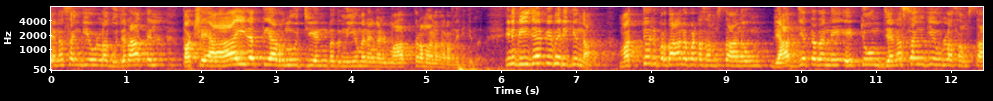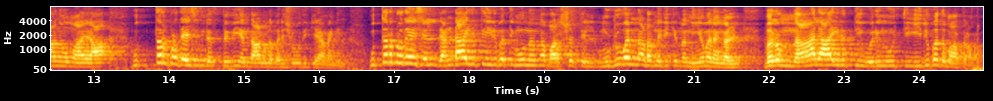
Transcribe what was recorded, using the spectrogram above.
ജനസംഖ്യയുള്ള ഗുജറാത്തിൽ പക്ഷേ ആയിരത്തി അറുന്നൂറ്റി എൺപത് നിയമനങ്ങൾ മാത്രമാണ് നടന്നിരിക്കുന്നത്. ഇനി ബി ഭരിക്കുന്ന മറ്റൊരു പ്രധാനപ്പെട്ട സംസ്ഥാനവും രാജ്യത്തെ തന്നെ ഏറ്റവും ജനസംഖ്യയുള്ള സംസ്ഥാനവുമായ ഉത്തർപ്രദേശിന്റെ സ്ഥിതി എന്താണെന്ന് പരിശോധിക്കുകയാണെങ്കിൽ ഉത്തർപ്രദേശിൽ രണ്ടായിരത്തി ഇരുപത്തി മൂന്ന് എന്ന വർഷത്തിൽ മുഴുവൻ നടന്നിരിക്കുന്ന നിയമനങ്ങൾ വെറും നാലായിരത്തി ഒരുന്നൂറ്റി ഇരുപത് മാത്രമാണ്.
